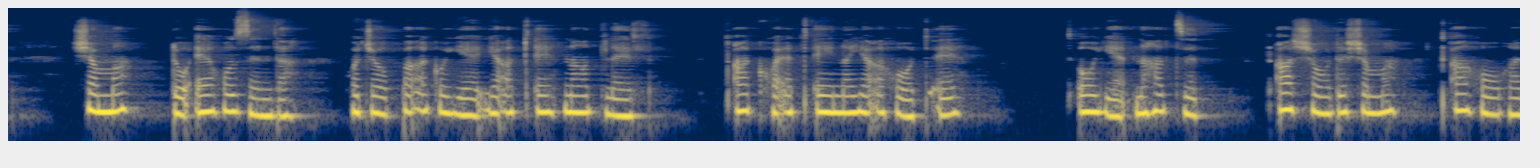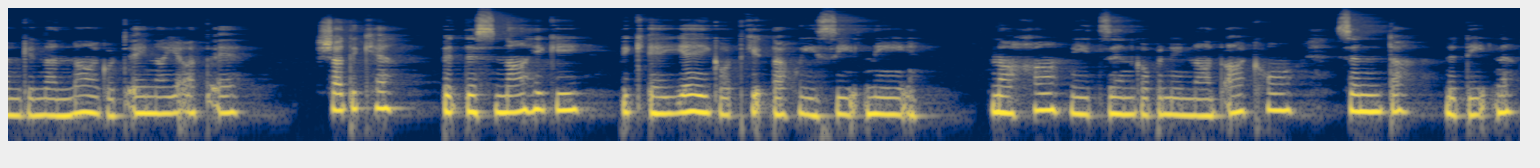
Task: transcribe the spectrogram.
Shama do eho zinda, wajo ba'agoye ya'at e nadlel, akwet e na ya'ahot e, oye nahatzit, asho de shama, ahoran genan nagot e na ya'at e, shadike bit this nahigi ni na ha ni zen go bani nad ako senda naditna.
